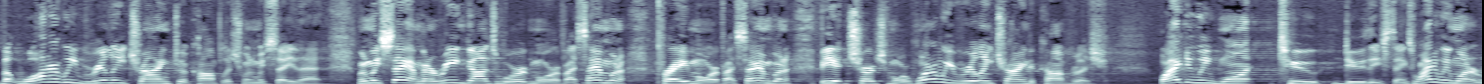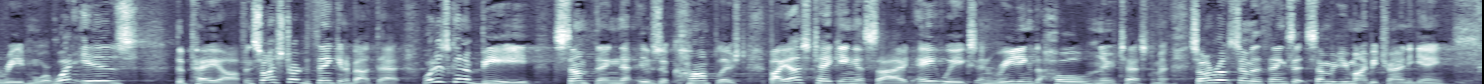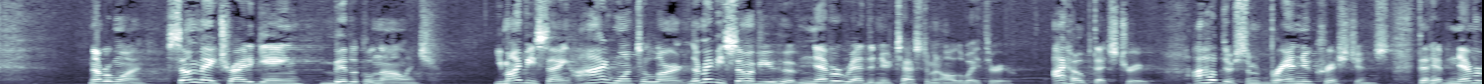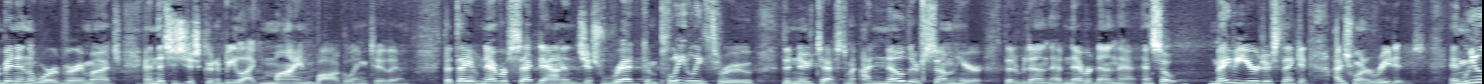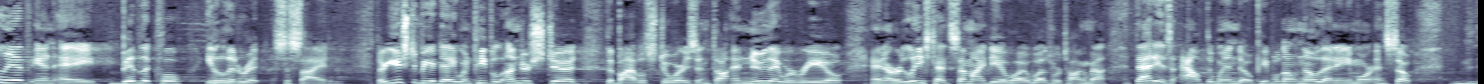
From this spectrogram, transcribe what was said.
But what are we really trying to accomplish when we say that? When we say, I'm going to read God's Word more, if I say I'm going to pray more, if I say I'm going to be at church more, what are we really trying to accomplish? Why do we want to do these things? Why do we want to read more? What is the payoff? And so I started thinking about that. What is going to be something that is accomplished by us taking aside eight weeks and reading the whole New Testament? So I wrote some of the things that some of you might be trying to gain. Number one, some may try to gain biblical knowledge. You might be saying, I want to learn. There may be some of you who have never read the New Testament all the way through. I hope that's true. I hope there's some brand new Christians that have never been in the Word very much, and this is just going to be like mind boggling to them. That they have never sat down and just read completely through the New Testament. I know there's some here that have, done, have never done that. And so maybe you're just thinking, I just want to read it. And we live in a biblical, illiterate society. There used to be a day when people understood the Bible stories and thought and knew they were real, and or at least had some idea what it was we're talking about. That is out the window. People don't know that anymore, and so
